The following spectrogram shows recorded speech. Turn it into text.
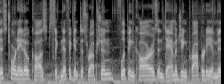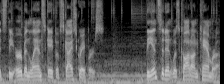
This tornado caused significant disruption, flipping cars and damaging property amidst the urban landscape of skyscrapers. The incident was caught on camera,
